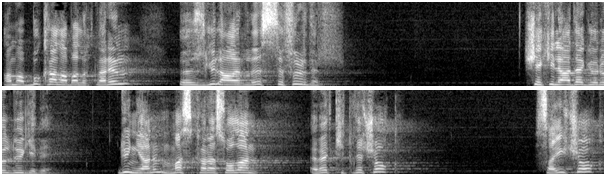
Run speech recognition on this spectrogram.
Ama bu kalabalıkların özgül ağırlığı sıfırdır. Şekilada görüldüğü gibi. Dünyanın maskarası olan evet kitle çok. Sayı çok.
